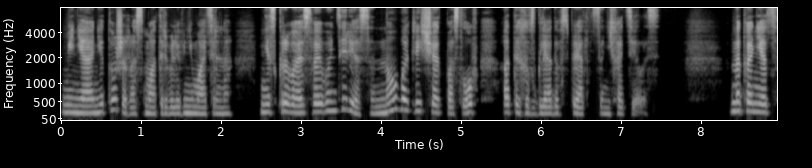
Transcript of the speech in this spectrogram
Меня они тоже рассматривали внимательно — не скрывая своего интереса, но, в отличие от послов, от их взглядов спрятаться не хотелось. Наконец,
